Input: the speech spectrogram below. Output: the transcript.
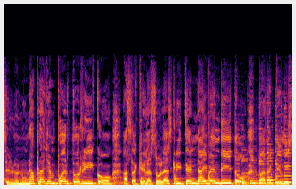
Hacerlo en una playa en Puerto Rico. Hasta que las olas griten, ay bendito. Para que mi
